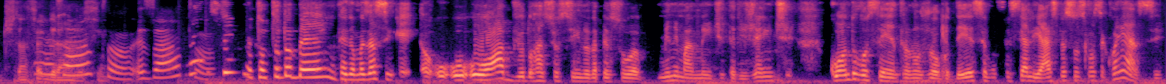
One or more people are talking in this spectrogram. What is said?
Distância é, grande. Exato, assim. exato. Não, sim, então tudo bem, entendeu? Mas assim, é, o, o, o, óbvio do raciocínio da pessoa minimamente inteligente, quando você entra num jogo desse, é você se aliar às pessoas que você conhece.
